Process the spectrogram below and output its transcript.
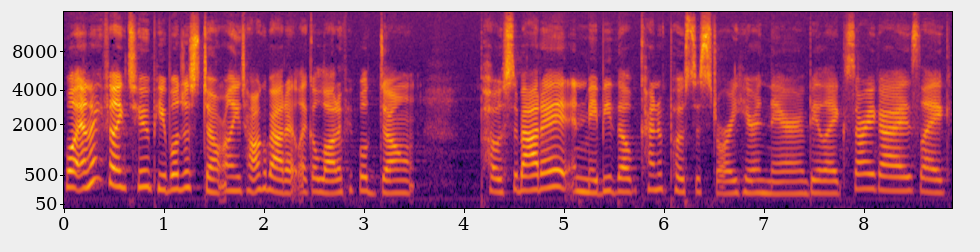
Well, and I feel like too, people just don't really talk about it. Like a lot of people don't post about it, and maybe they'll kind of post a story here and there and be like, "Sorry guys, like."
